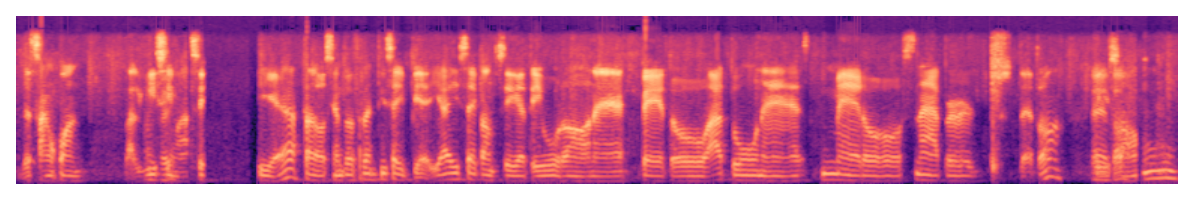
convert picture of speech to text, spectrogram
de San Juan. larguísima, así. Y es hasta 236 pies. Y ahí se consigue tiburones, peto, atunes, meros, snappers, de todo. De Y todo. son,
